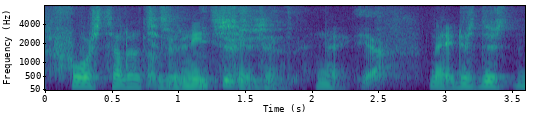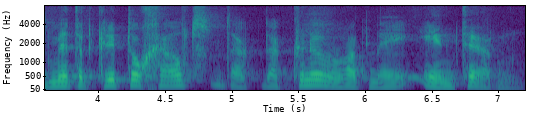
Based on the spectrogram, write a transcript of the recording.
voorstellen dat, Dat ze er niet zitten. Nee. ja. nee, dus, dus met dat crypto geld, daar, daar kunnen we wat mee intern,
